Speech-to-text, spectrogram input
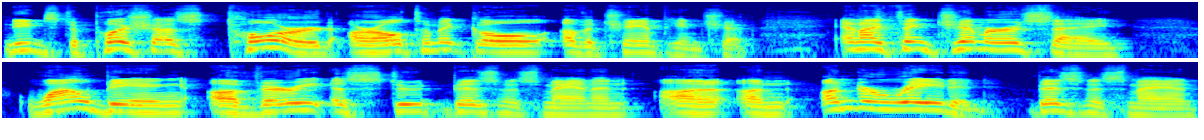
needs to push us toward our ultimate goal of a championship. And I think Jim Irsay, while being a very astute businessman and uh, an underrated businessman,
